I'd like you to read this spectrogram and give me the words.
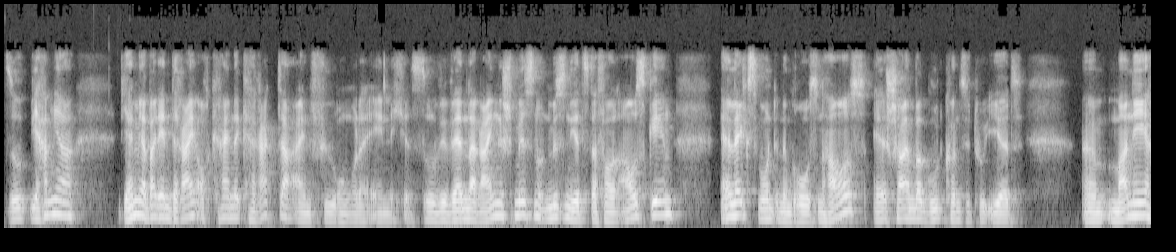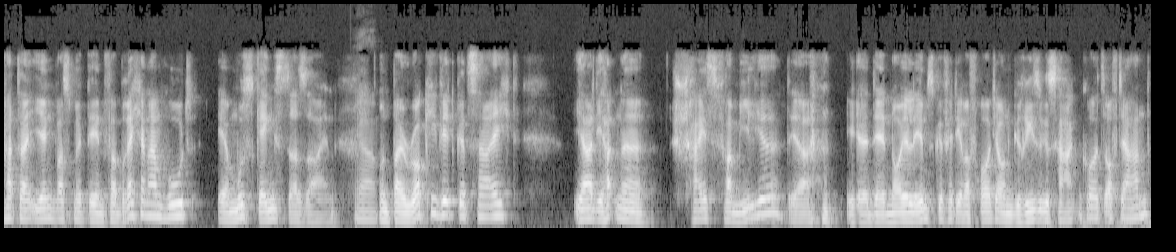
So, wir haben ja, wir haben ja bei den drei auch keine Charaktereinführung oder ähnliches. So, wir werden da reingeschmissen und müssen jetzt davon ausgehen, Alex wohnt in einem großen Haus, er ist scheinbar gut konstituiert. Ähm, Money hat da irgendwas mit den Verbrechern am Hut. er muss Gangster sein. Ja. Und bei Rocky wird gezeigt, ja, die hat eine scheiß Familie. Der, der neue Lebensgefährte ihrer Frau hat ja auch ein riesiges Hakenkreuz auf der Hand,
